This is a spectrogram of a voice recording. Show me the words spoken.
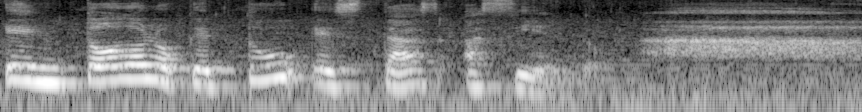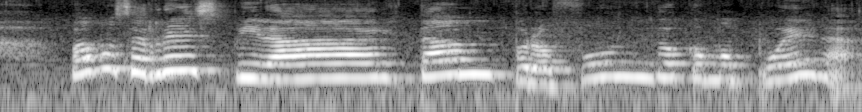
en todo lo que tú estás haciendo. Vamos a respirar tan profundo como puedas.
